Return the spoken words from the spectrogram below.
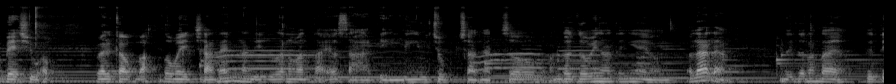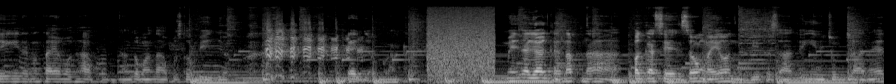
mga besyo up? Welcome back to my channel. Nandito na naman tayo sa ating YouTube channel. So, ang gagawin natin ngayon, wala lang. Nandito lang tayo. Titingin na lang tayo maghapon hanggang matapos ng video. Hindi, joke lang. May nagaganap na pag-asenso ngayon dito sa ating YouTube channel.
